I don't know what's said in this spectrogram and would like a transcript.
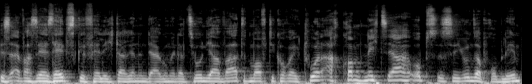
ist einfach sehr selbstgefällig darin in der Argumentation. Ja, wartet mal auf die Korrekturen. Ach, kommt nichts. Ja, ups, ist nicht unser Problem.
